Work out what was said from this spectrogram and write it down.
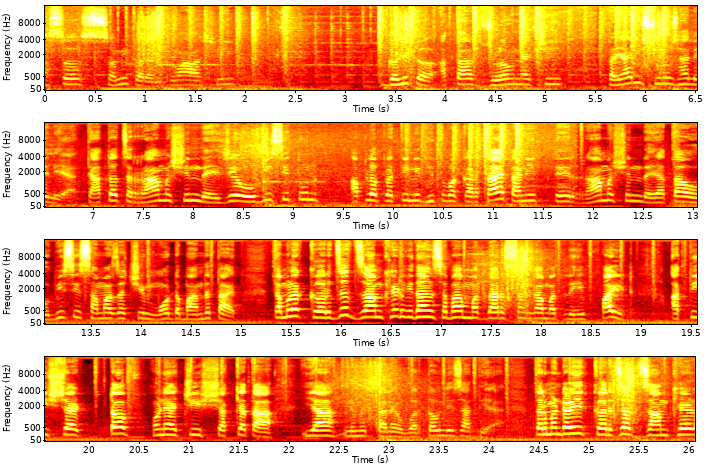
असं समीकरण किंवा अशी गणितं आता जुळवण्याची तयारी सुरू झालेली आहे. त्यातच राम शिंदे जे ओबीसीतून आपलं प्रतिनिधित्व करतायत आणि ते राम शिंदे आता ओबीसी समाजाची मोठ आहेत त्यामुळे कर्जत जामखेड विधानसभा मतदारसंघामधली ही फाईट अतिशय टफ होण्याची शक्यता या निमित्ताने वर्तवली जाते. तर मंडळी कर्जत जामखेड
